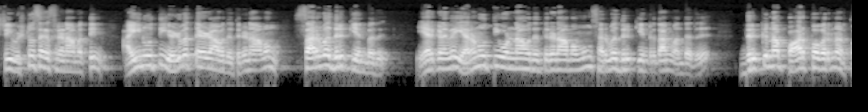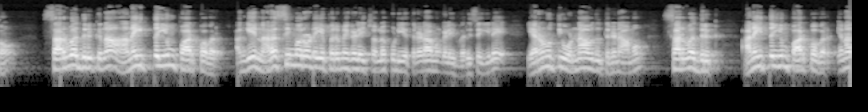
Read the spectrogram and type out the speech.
ஸ்ரீ விஷ்ணு சகஸ்ரநாமத்தின் ஐநூத்தி எழுபத்தேழாவது திருநாமம் சர்வதிருக் என்பது ஏற்கனவே இருநூத்தி ஒன்னாவது திருநாமமும் சர்வதிருக் என்றுதான் வந்தது திருக்குன்னா பார்ப்பவர்னு அர்த்தம் சர்வதிருக்குனா அனைத்தையும் பார்ப்பவர். அங்கே நரசிம்மருடைய பெருமைகளை சொல்லக்கூடிய திருநாமங்களின் வரிசையிலே இருநூத்தி ஒன்னாவது திருநாமம் சர்வதிருக். அனைத்தையும் பார்ப்பவர். ஏன்னா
